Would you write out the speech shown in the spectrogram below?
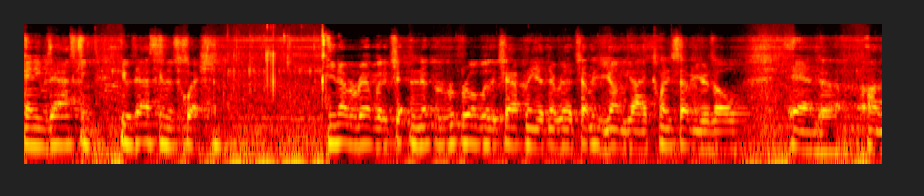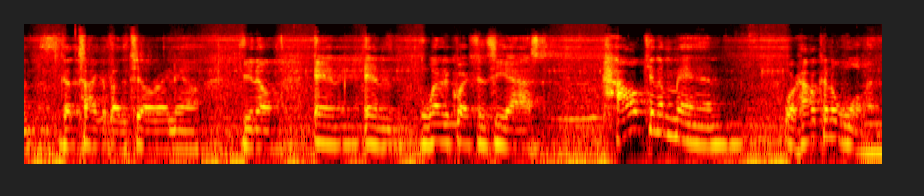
and he was asking, he was asking this question. He never with a rode with a chaplain. He had never read a chaplain. He's a young guy, 27 years old, and uh, on, got tiger by the tail right now. You know, and one of the questions he asked: How can a man or how can a woman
